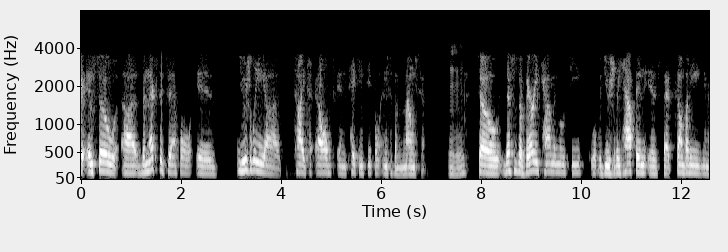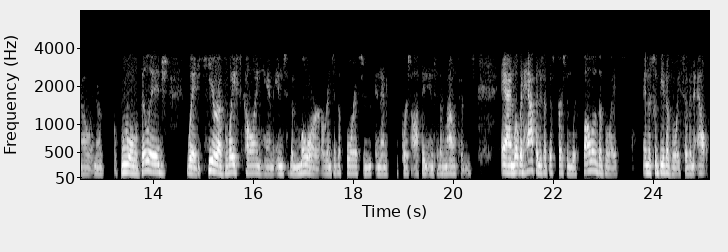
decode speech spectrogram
and so uh, the next example is usually uh, tied to elves and taking people into the mountain. Mm-hmm. So this is a very common motif. What would usually happen is that somebody, you know, in a rural village would hear a voice calling him into the moor or into the forest, and, and then, of course, often into the mountains. And what would happen is that this person would follow the voice, and this would be the voice of an elf,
